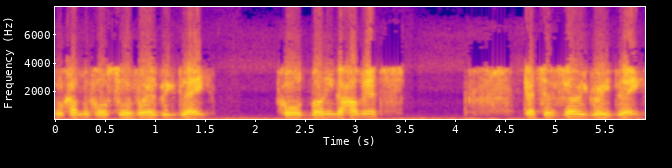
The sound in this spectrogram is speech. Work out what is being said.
we're coming close to a very big day called burning the Hametz. That's a very great day.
